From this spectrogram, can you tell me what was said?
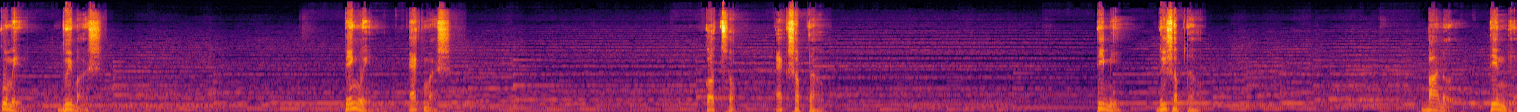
কুমির, দুই মাস। পেঙ্গুইন, এক মাস। কচ্ছপ, এক সপ্তাহ। তিমি দুই সপ্তাহ। বানর, তিন দিন।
